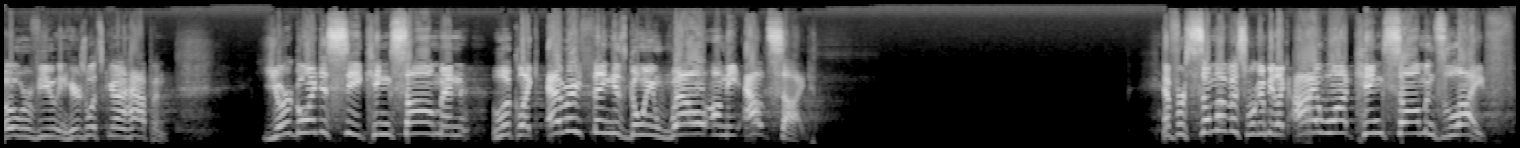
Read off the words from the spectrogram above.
overview, and here's what's going to happen you're going to see King Solomon look like everything is going well on the outside. And for some of us, we're going to be like, I want King Solomon's life.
